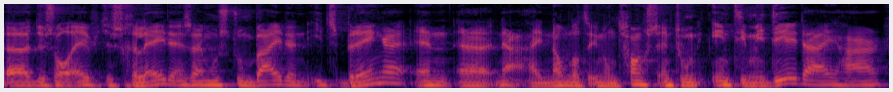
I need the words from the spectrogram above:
uh, dus al eventjes geleden. En zij moest toen Biden iets brengen en nou, hij nam dat in ontvangst. En toen intimideerde hij haar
